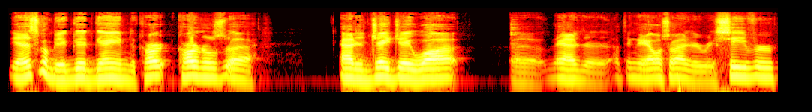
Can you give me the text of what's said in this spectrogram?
yeah, it's going to be a good game. The Car- Cardinals uh, added J.J. Watt. Uh, they had, I think they also added a receiver.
